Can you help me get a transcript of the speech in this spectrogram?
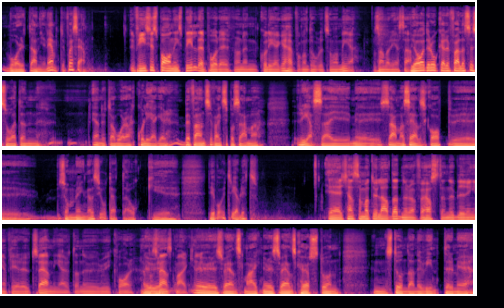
varit angenämt, det får jag säga. Det finns ju spaningsbilder på dig från en kollega här på kontoret som var med på samma resa. Ja, det råkade falla sig så att en, en av våra kollegor befann sig faktiskt på samma resa i, med samma sällskap eh, som ägnade sig åt detta och eh, det var ju trevligt. Eh, känns som att du är laddad nu då för hösten. Nu blir det inga fler utsvävningar utan nu är du kvar här Nu på svensk mark. eller? Nu är det svensk mark, nu är det svensk höst och en, en stundande vinter med,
